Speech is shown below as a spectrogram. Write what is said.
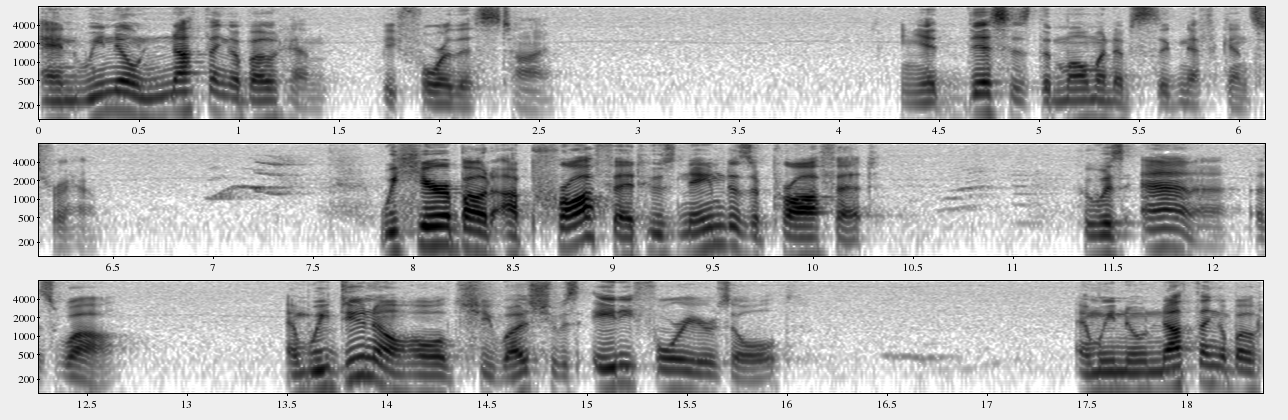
And we know nothing about him before this time. And yet, this is the moment of significance for him. We hear about a prophet who's named as a prophet who was Anna as well. And we do know how old she was. She was 84 years old. And we know nothing about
